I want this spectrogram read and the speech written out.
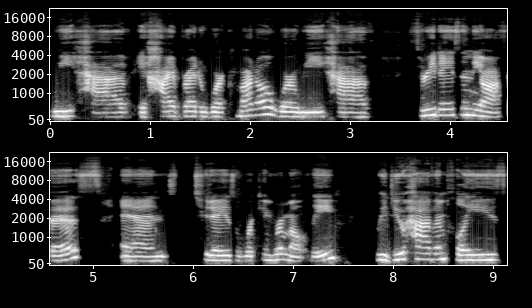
we have a hybrid work model where we have three days in the office and two days working remotely. We do have employees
